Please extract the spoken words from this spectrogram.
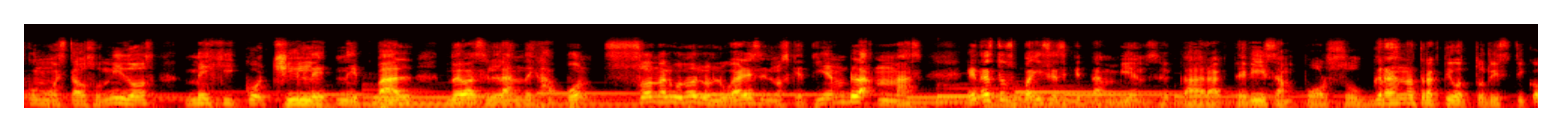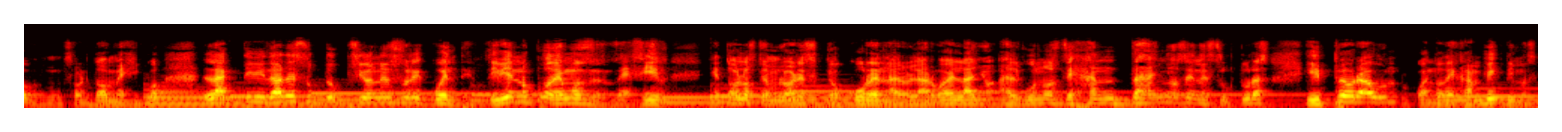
como Estados Unidos, México, Chile, Nepal, Nueva Zelanda y Japón son algunos de los lugares en los que tiembla más. En estos países que también se caracterizan por su gran atractivo turístico, sobre todo México, la actividad de subducción es frecuente. Si bien no podemos decir que todos los temblores que ocurren a lo largo del año, algunos dejan daños en estructuras y peor aún cuando dejan víctimas.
